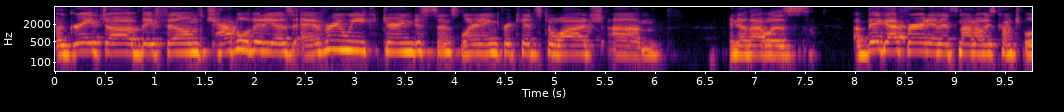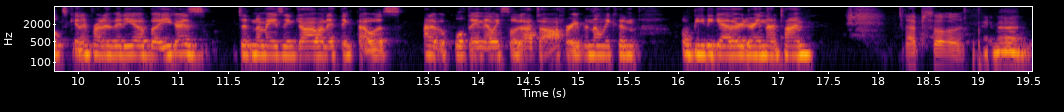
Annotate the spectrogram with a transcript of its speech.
a great job. They filmed chapel videos every week during distance learning for kids to watch. Um, I know that was a big effort and it's not always comfortable to get in front of video, but you guys did an amazing job. And I think that was kind of a cool thing that we still got to offer, even though we couldn't all be together during that time. Absolutely. Amen.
